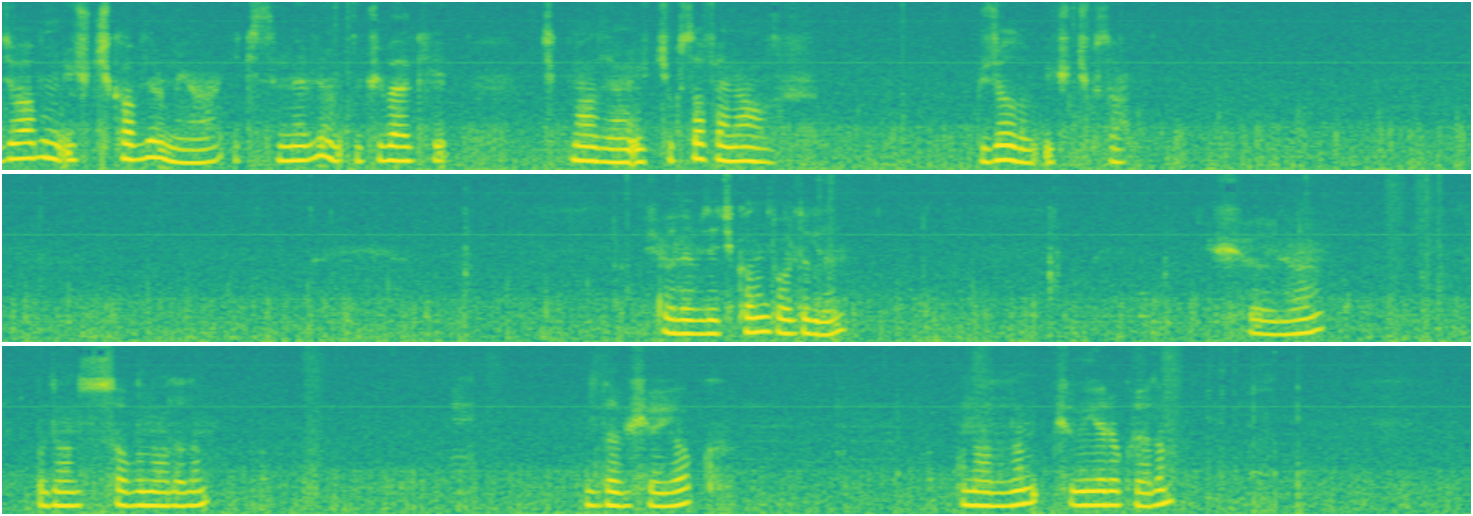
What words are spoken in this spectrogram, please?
Acaba bunun 3 çıkabilir mi ya? İkisini ne biliyorum. 3'ü belki çıkmaz yani. 3 çıksa fena olur. Güzel olur 3 çıksa. Şöyle bize çıkalım tuvalete gidelim. Şöyle. Buradan sabunu alalım. Burada bir şey yok. Onu alalım. Şunu yere koyalım.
